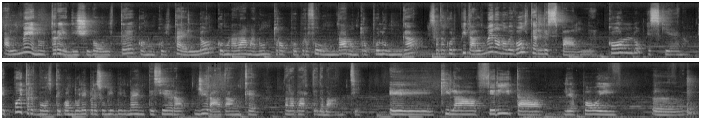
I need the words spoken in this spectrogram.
almeno 13 volte con un coltello, con una lama non troppo profonda, non troppo lunga. È stata colpita almeno 9 volte alle spalle, collo e schiena. E poi tre volte quando lei presumibilmente si era girata anche dalla parte davanti. E chi l'ha ferita le ha poi eh,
